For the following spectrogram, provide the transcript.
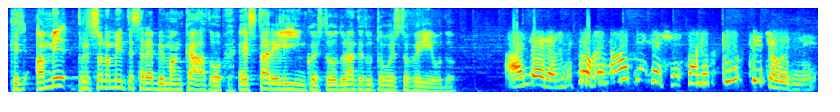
che a me personalmente sarebbe mancato eh, stare lì questo, durante tutto questo periodo. Allora, le problematiche ci sono tutti i giorni,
